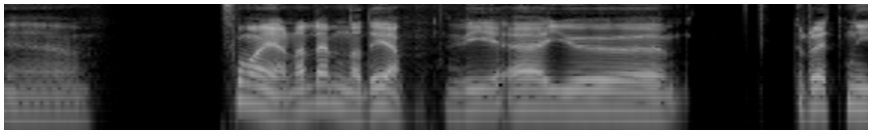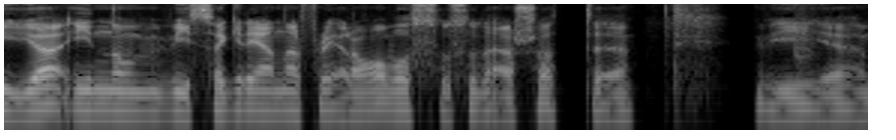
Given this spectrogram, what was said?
Eh, får man gärna lämna det. Vi är ju rätt nya inom vissa grenar, flera av oss och så där, så att eh, vi eh,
